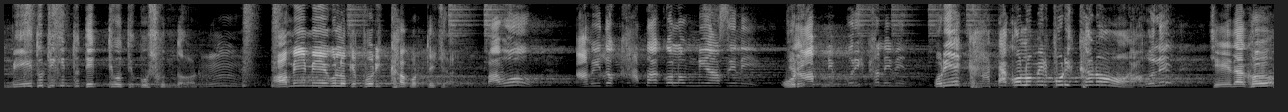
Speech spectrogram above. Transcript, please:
মেয়ে দুটি কিন্তু দেখতে অতীব সুন্দর। আমি মেয়েগুলোকে পরীক্ষা করতে চাই। বাবু আমি তো খাতা কলম নিয়ে আসিনি। যে ওরে- আপনি পরীক্ষা নেবেন। ওরে খাতা কলমের পরীক্ষা নয়। তাহলে? চেয়ে দেখো।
